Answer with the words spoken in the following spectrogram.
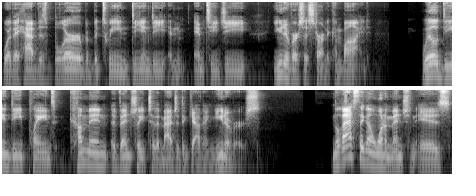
where they have this blurb between D and D and MTG universes starting to combine? Will D&D planes come in eventually to the Magic the Gathering universe? And the last thing I want to mention is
